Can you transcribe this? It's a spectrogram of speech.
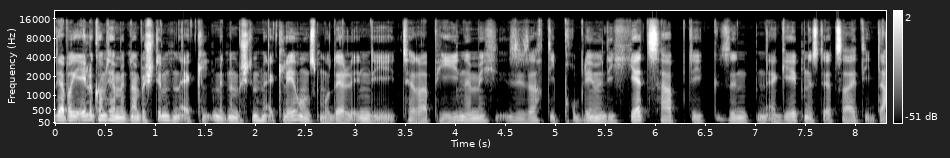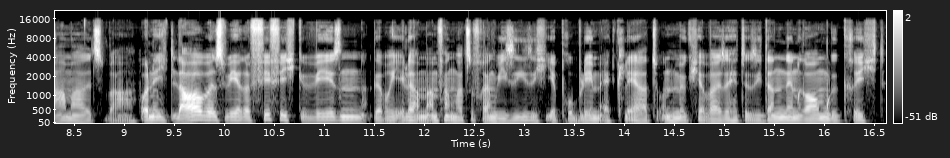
Gabriele kommt ja mit, einer bestimmten mit einem bestimmten Erklärungsmodell in die Therapie, nämlich sie sagt, die Probleme, die ich jetzt habe, die sind ein Ergebnis der Zeit, die damals war. Und ich glaube, es wäre pfiffig gewesen, Gabriele am Anfang mal zu fragen, wie sie sich ihr Problem erklärt. Und möglicherweise hätte sie dann den Raum gekriegt,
